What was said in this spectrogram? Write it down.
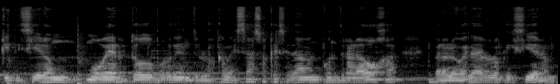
que te hicieron mover todo por dentro, los cabezazos que se daban contra la hoja para lograr lo que hicieron,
